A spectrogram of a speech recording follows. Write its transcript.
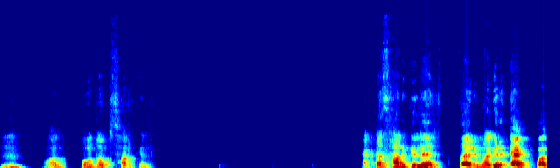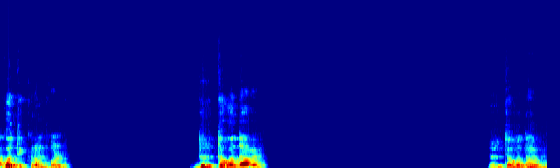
hmm fourth of circle একটা সার্কেলের চার ভাগের এক ভাগ অতিক্রম করল। দূরত্ব কত হবে? দূরত্ব কত হবে?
